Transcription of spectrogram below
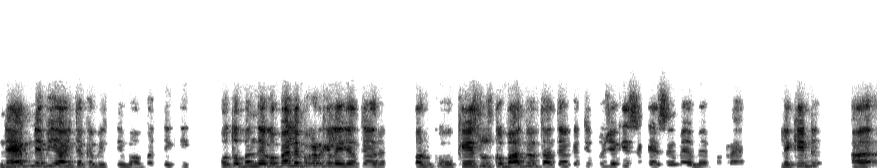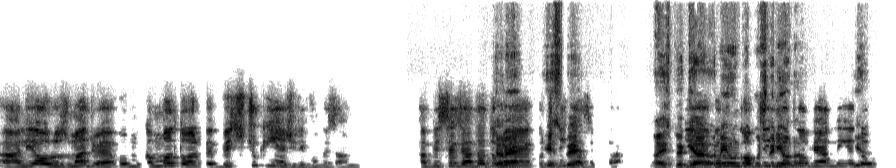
नैब ने भी आज तक कभी इतनी मोहब्बत नहीं की। वो तो बंदे को पहले पकड़ के ले जाते हैं और और वो केस उसको बाद में बताते हैं कि जी तुझे किस केस में हमें पकड़ा है? लेकिन आलिया और उजमा जो है वो मुकम्मल तौर पर बिछ चुकी हैं शरीफों के सामने। अब इससे ज़्यादा तो मैं कुछ नहीं कह सकता। हाँ, इस पे क्या नहीं उनको कुछ भी नहीं होना। ख्याल नहीं है तो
